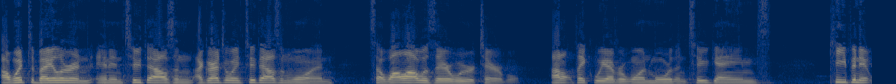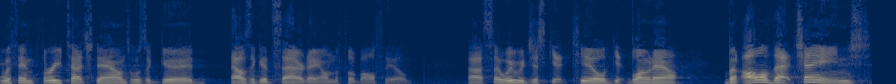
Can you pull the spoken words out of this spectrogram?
I went to Baylor, and, and in 2000, I graduated in 2001. So while I was there, we were terrible. I don't think we ever won more than two games. Keeping it within three touchdowns was a good. That was a good Saturday on the football field. Uh, so we would just get killed, get blown out. But all of that changed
